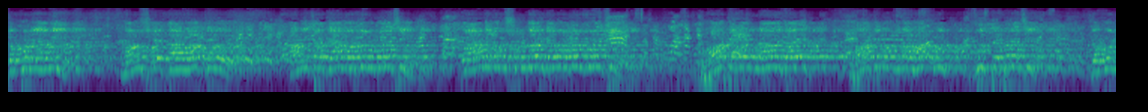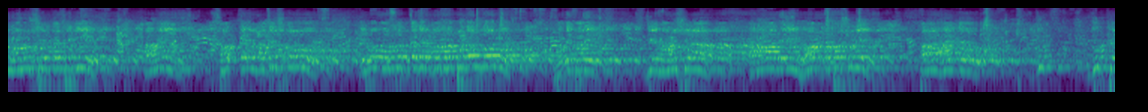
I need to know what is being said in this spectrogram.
যখনই আমি মানুষকে দাওয়াত দেব, আমি যা জ্ঞান অর্জন করেছি কোরআন এবং সুন্দর জ্ঞান অর্জন করেছি। হক এবং না যায় হক এবং না হক আমি বুঝতে পেরেছি, যখন মানুষের কাছে গিয়ে আমি সৎ কাজের আদেশ করব এবং অসৎ কাজের বাধা প্রদান করব হতে পারে যে মানুষেরা আমার এই হক কথা শুনে তারা হয়তো দুঃখ- দুঃখে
